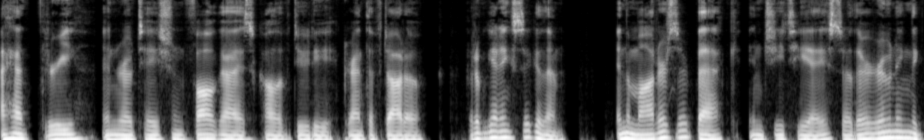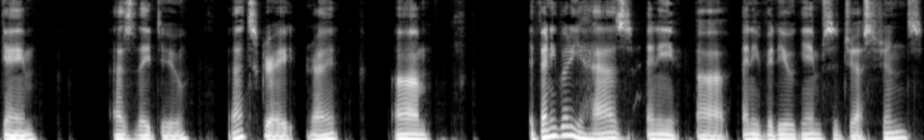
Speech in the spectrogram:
I had three in rotation Fall Guys, Call of Duty, Grand Theft Auto, but I'm getting sick of them. And the modders are back in GTA, so they're ruining the game as they do. That's great, right? Um, if anybody has any uh, any video game suggestions,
